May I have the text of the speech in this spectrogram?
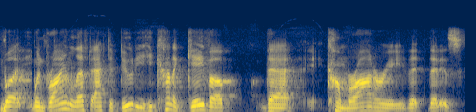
But when Brian left active duty, he kind of gave up that camaraderie that, that is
